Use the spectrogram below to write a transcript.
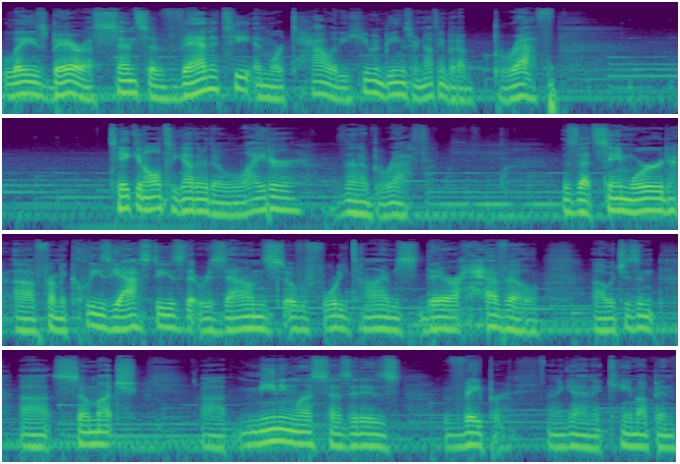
lays bare a sense of vanity and mortality. Human beings are nothing but a breath. Taken all together, they're lighter than a breath. This is that same word uh, from Ecclesiastes that resounds over 40 times there, Hevel, uh, which isn't uh, so much uh, meaningless as it is vapor. And again, it came up in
